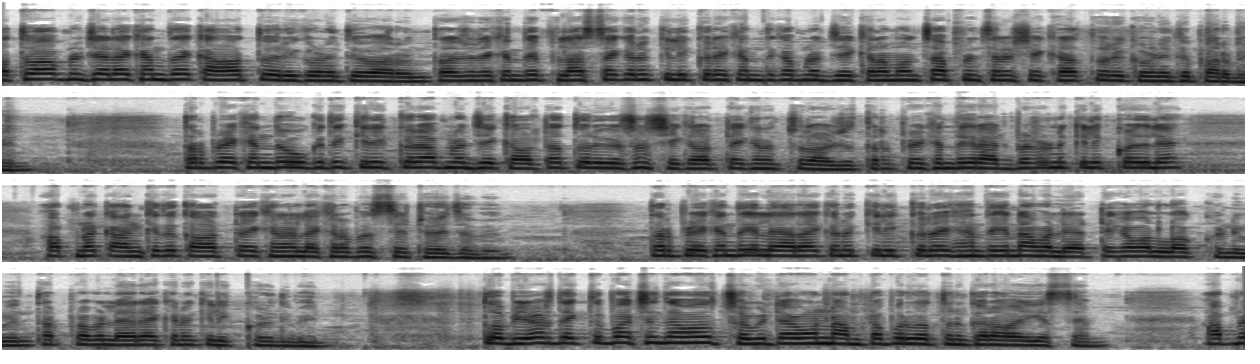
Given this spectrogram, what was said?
অথবা আপনি চাইলে এখান থেকে কালার তৈরি করে নিতে পারেন। তার জন্য এখান থেকে প্লাস আইকনে ক্লিক করে এখান থেকে আপনার যে কালার মন চায় আপনি চাইলে সেই কালার তৈরি করে নিতে পারবেন। তারপর এখান থেকে ওকেতে ক্লিক করে আপনার যে কালারটা তৈরি করেছেন সেই কালারটা এখানে চলে আসবে। তারপর এখান থেকে রাইট বাটনে ক্লিক করে দিলে আপনার কাঙ্ক্ষিত কালারটা এখানে লেখার উপর সেট হয়ে যাবে। তারপর এখান থেকে লেয়ার আইকনে ক্লিক করে এখান থেকে আমার লেয়ারটাকে আবার লক করে নেবেন। তারপর আবার লেয়ার আইকনে ক্লিক করে দিবেন। তো বিয়ার্স দেখতে পাচ্ছেন যে আমার ছবিটা এবং নামটা পরিবর্তন করা হয়ে গেছে। আপনি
